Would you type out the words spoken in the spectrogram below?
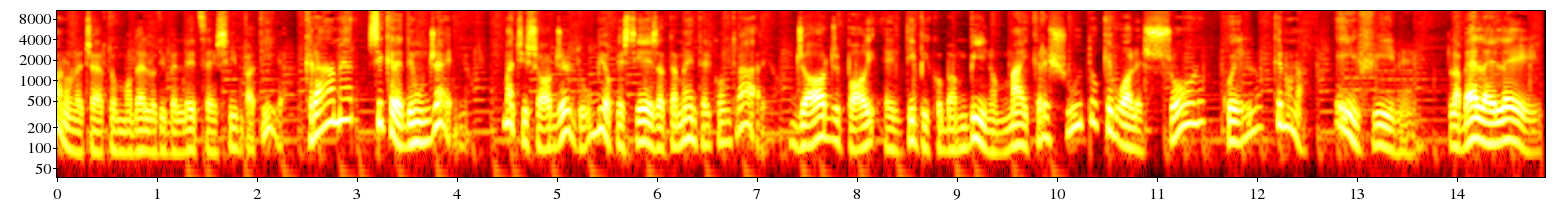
ma non è certo un modello di bellezza e simpatia. Kramer si crede un genio, ma ci sorge il dubbio che sia esattamente il contrario. George poi è il tipico bambino mai cresciuto che vuole solo quello che non ha. E infine, la bella Elaine,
